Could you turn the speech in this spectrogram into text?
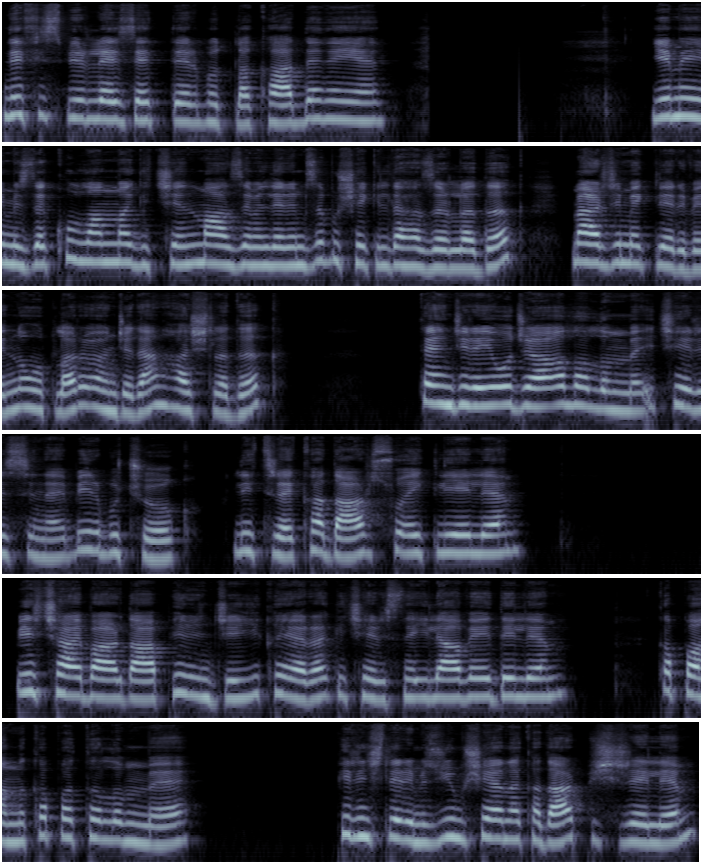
Nefis bir lezzettir, mutlaka deneyin. Yemeğimizde kullanmak için malzemelerimizi bu şekilde hazırladık. Mercimekleri ve nohutları önceden haşladık. Tencereyi ocağa alalım ve içerisine 1,5 litre kadar su ekleyelim. Bir çay bardağı pirinci yıkayarak içerisine ilave edelim. Kapağını kapatalım ve pirinçlerimiz yumuşayana kadar pişirelim.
